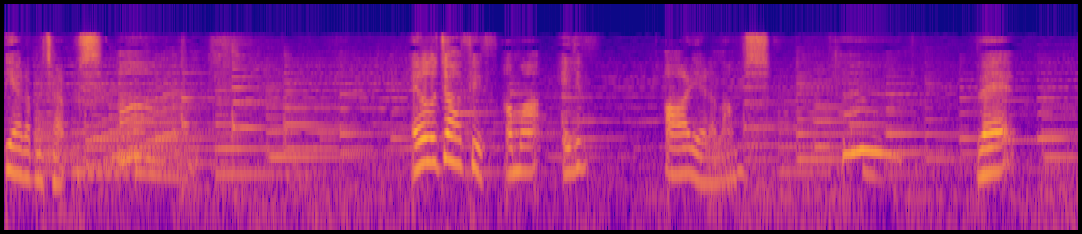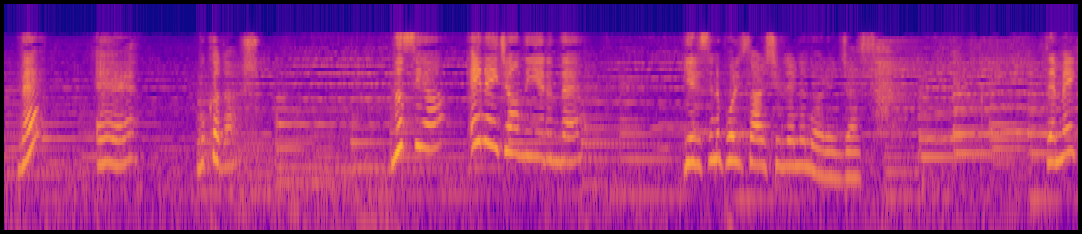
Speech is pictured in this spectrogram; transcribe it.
bir araba çarpmış. Erol Hoca hafif ama Elif ağır yaralanmış. Ve Ve? Ee, bu kadar. nasıl ya? En heyecanlı yerinde. Gerisini polis arşivlerinden öğreneceğiz. Demek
